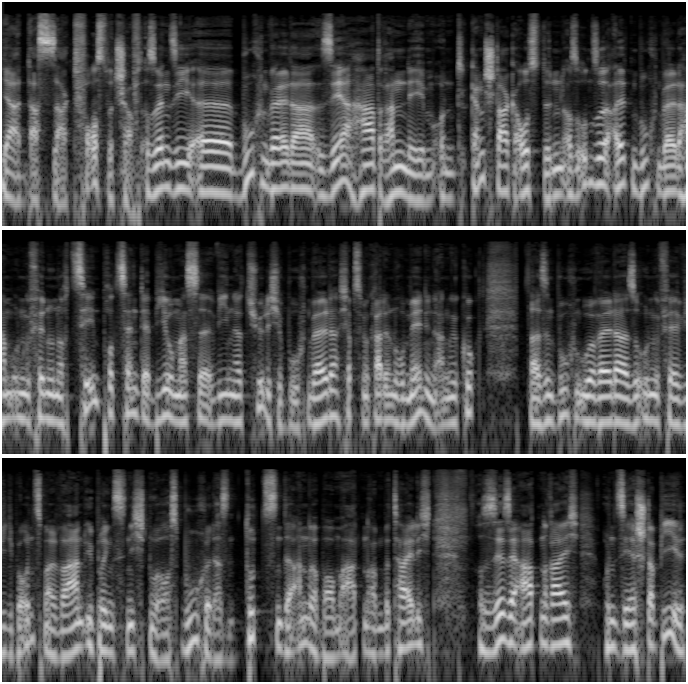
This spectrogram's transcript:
Ja, das sagt Forstwirtschaft. Also wenn Sie äh, Buchenwälder sehr hart rannehmen und ganz stark ausdünnen, also unsere alten Buchenwälder haben ungefähr nur noch 10% der Biomasse wie natürliche Buchenwälder. Ich habe es mir gerade in Rumänien angeguckt. Da sind Buchenurwälder so ungefähr wie die bei uns mal waren. Übrigens nicht nur aus Buche, da sind Dutzende andere Baumarten daran beteiligt. Also sehr, sehr artenreich und sehr stabil.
